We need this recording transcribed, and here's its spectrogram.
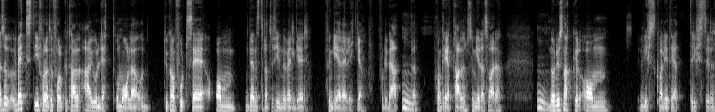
Altså, vekst i forhold til folketall er jo lett å måle, og du kan fort se om den strategien du velger, fungerer eller ikke. Fordi det er, mm. et konkret tall som gir deg svaret. Mm. Når du snakker om livskvalitet, trivsel,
